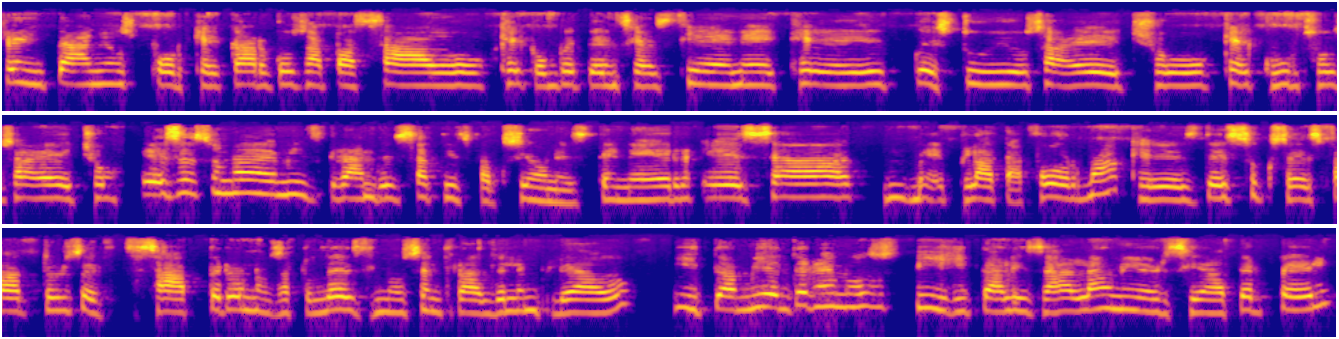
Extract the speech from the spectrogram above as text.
30 años por qué cargos ha pasado, qué competencias tiene, qué estudios ha hecho, qué cursos ha hecho. Esa es una de mis grandes satisfacciones, tener esa eh, plataforma que es de Success Factors de SAP, pero nosotros le central del empleado. Y también tenemos digitalizada la Universidad Terpel,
